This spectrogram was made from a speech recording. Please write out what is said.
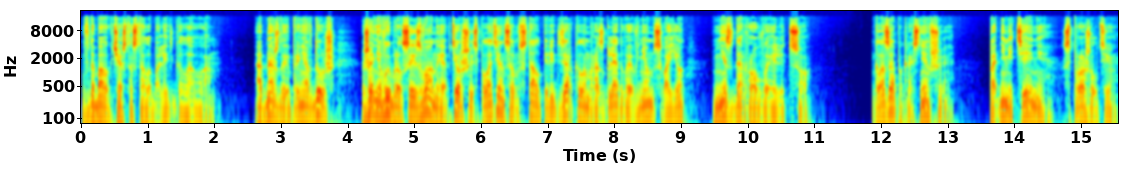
Вдобавок часто стала болеть голова. Однажды, приняв душ, Женя выбрался из ванны и, обтершись полотенцем, встал перед зеркалом, разглядывая в нем свое нездоровое лицо. Глаза покрасневшие, под ними тени, с прожилтью,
